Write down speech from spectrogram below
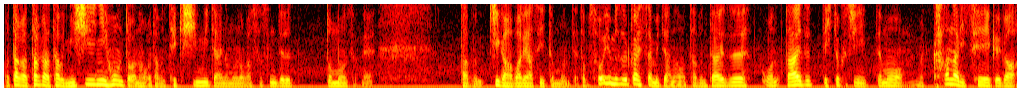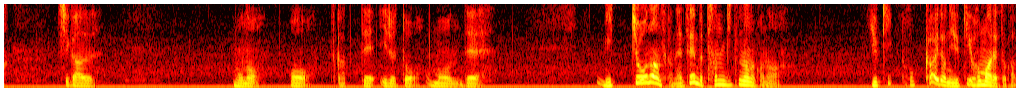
だからだから多分西日本とかの方が多分摘心みたいなものが進んでると思うんですよね多分木が暴れやすいと思うんで多分そういう難しさみたいなのを多分大豆大豆って一口に言ってもかなり生育が違うものを使っていると思うんで日照なんですかね？全部単日なのかな？雪北海道の雪誉れとか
